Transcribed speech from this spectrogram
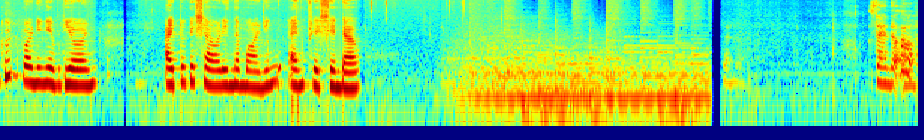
Good morning, everyone. I took a shower in the morning and freshened up. Stand up. Um,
